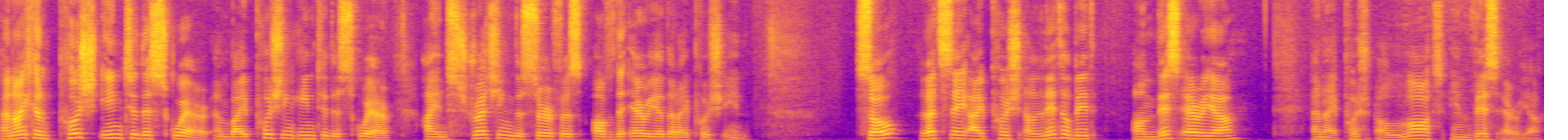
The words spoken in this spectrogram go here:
and I can push into the square and by pushing into the square, I am stretching the surface of the area that I push in. So let's say I push a little bit on this area and I push a lot in this area.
